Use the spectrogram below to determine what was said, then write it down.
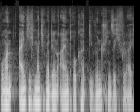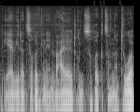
wo man eigentlich manchmal den Eindruck hat, die wünschen sich vielleicht eher wieder zurück in den Wald und zurück zur Natur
